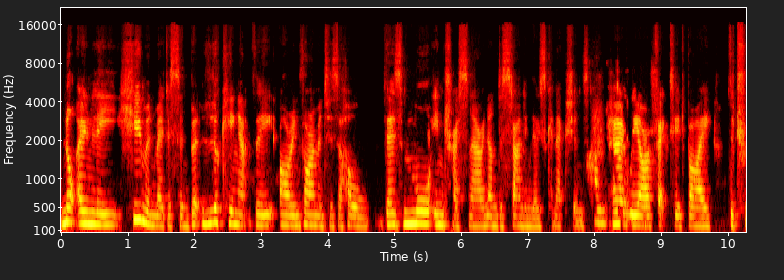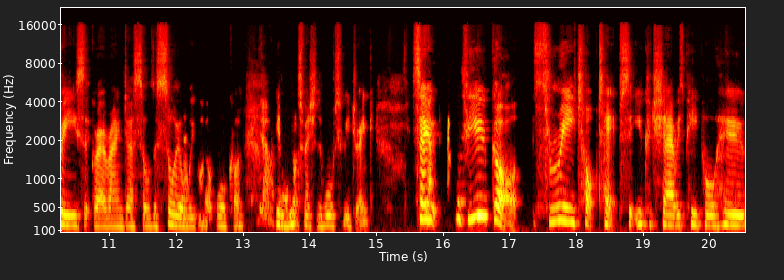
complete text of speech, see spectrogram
not only human medicine, but looking at the our environment as a whole, there's more interest now in understanding those connections, how we are affected by the trees that grow around us or the soil Yeah. we walk on. Yeah. You know, not to mention the water we drink. So, Yeah. have you got three top tips that you could share with people who,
